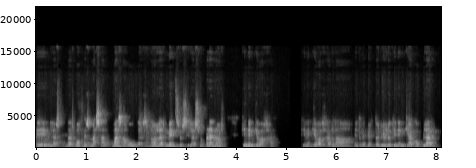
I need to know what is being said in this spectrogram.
eh, las, voces más, más agudas, ¿no? las mezzos y las sopranos tienen que bajar, tienen que bajar el repertorio, lo tienen que acoplar,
